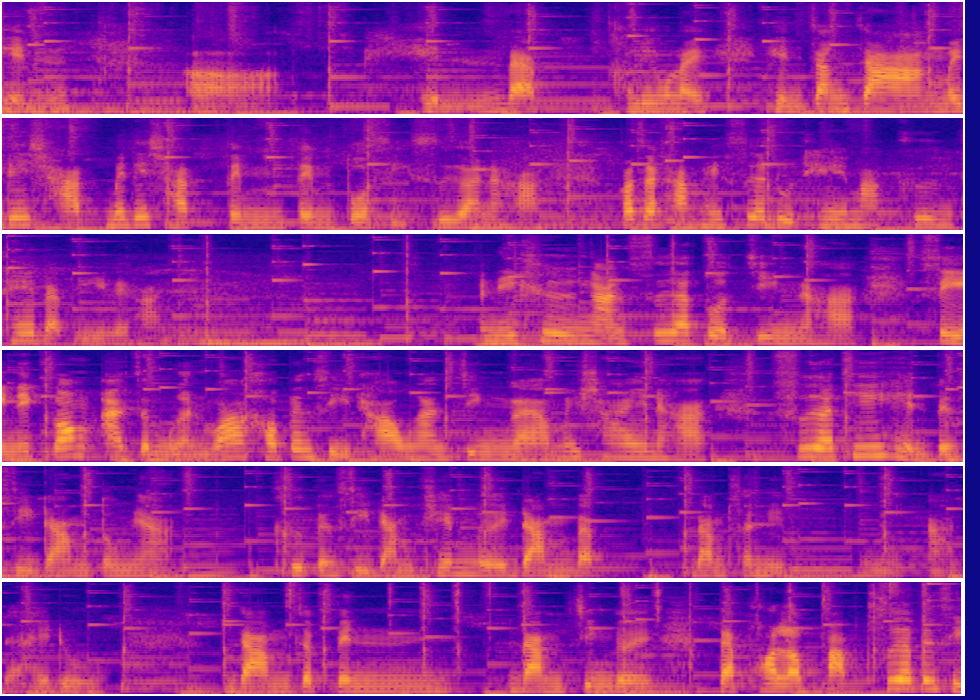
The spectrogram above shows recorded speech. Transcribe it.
เห็น เห็นแบบเขาเรียกว่าอะไร เห็นจางๆ ไม่ได้ชัด ไม่ได้ชัดเต็มเต็มตัวสีเสื้อนะคะ ก็จะทำให้เสื้อดูเท่มากขึ้น เท่แบบนี้เลยค่ะ อันนี้คืองานเสื้อตัวจริงนะคะ สีในกล้องอาจจะเหมือนว่าเขาเป็นสีเทางานจริงแล้วไม่ใช่นะคะ เสื้อที่เห็นเป็นสีดำตรงเนี้ย คือเป็นสีดำเข้มเลยดำแบบดำสนิทนี่อะเดี๋ยวให้ดูดำจะเป็นดำจริงเลย แต่พอเราปรับเสื้อเป็นสี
